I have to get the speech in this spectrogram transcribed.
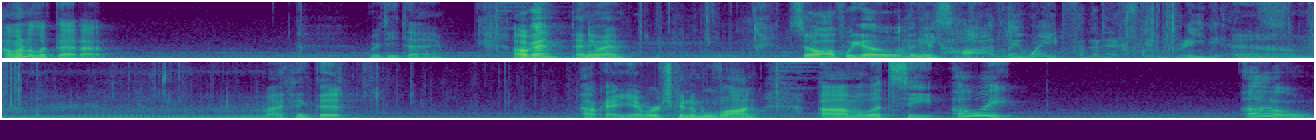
I want to look that up. Mitite. Okay. Anyway. So off we go. Let me Can see. hardly wait for the next ingredients. Um, I think that. Okay, yeah, we're just gonna move on. Um, let's see. Oh wait. Oh.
